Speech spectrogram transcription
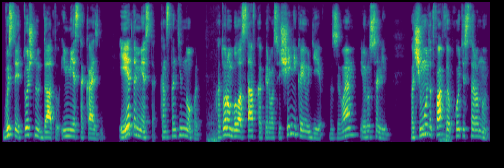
выставить точную дату и место казни. И это место Константинополь, в котором была ставка первосвященника иудеев, называем Иерусалим. Почему этот факт вы обходите стороной?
